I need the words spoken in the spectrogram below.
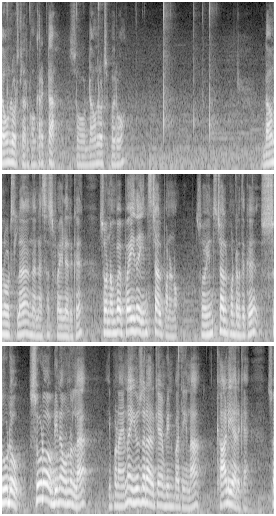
டவுன்லோட்ஸில் இருக்கும் கரெக்டாக ஸோ டவுன்லோட்ஸ் போயிடுவோம். டவுன்லோட்ஸில் அந்த நெசஸ் ஃபைல் இருக்குது ஸோ நம்ம இப்போ இதை இன்ஸ்டால் பண்ணணும். ஸோ இன்ஸ்டால் பண்ணுறதுக்கு சூடோ சூடோ அப்படின்னா ஒன்றும் இல்லை. இப்போ நான் என்ன யூஸராக இருக்கேன் அப்படின்னு பார்த்தீங்கன்னா காலியாக இருக்கேன். ஸோ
